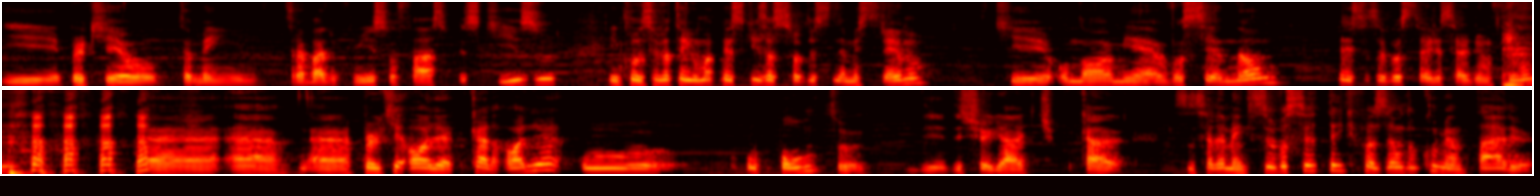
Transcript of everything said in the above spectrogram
e porque eu também trabalho com isso, eu faço, pesquiso. Inclusive, eu tenho uma pesquisa sobre cinema extremo, que o nome é Você Não Precisa Gostar de Ser de um Filme. é, é, é, porque, olha, cara, olha o, o ponto de, de chegar tipo, cara, sinceramente, se você tem que fazer um documentário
